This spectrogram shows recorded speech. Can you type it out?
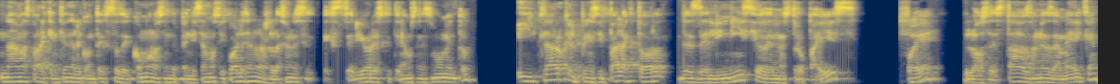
nada más para que entiendan el contexto de cómo nos independizamos y cuáles eran las relaciones exteriores que teníamos en ese momento. Y claro que el principal actor desde el inicio de nuestro país fue los Estados Unidos de América.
